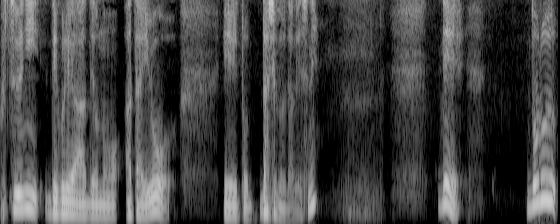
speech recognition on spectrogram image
普通に declared の値を、えっ、ー、と、出してくるだけですね。で、ドル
